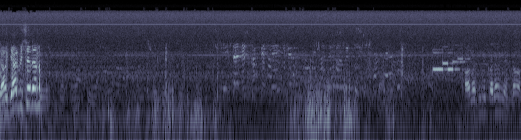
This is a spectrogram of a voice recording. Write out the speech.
Ya gel bir şey deme. Anasının kalem ne? Tamam.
